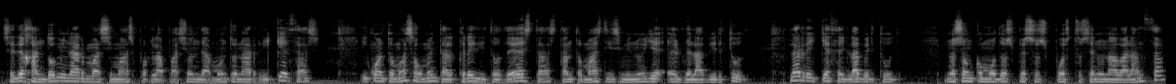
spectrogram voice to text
se dejan dominar más y más por la pasión de amontonar riquezas, y cuanto más aumenta el crédito de éstas, tanto más disminuye el de la virtud. La riqueza y la virtud no son como dos pesos puestos en una balanza,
